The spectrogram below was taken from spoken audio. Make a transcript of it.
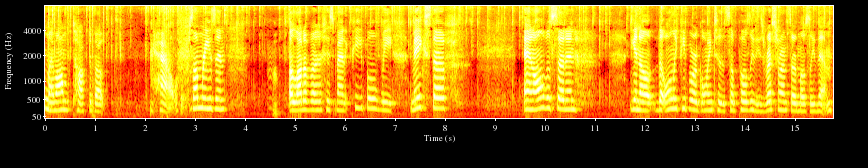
my mom talked about how for some reason a lot of us hispanic people we make stuff and all of a sudden, you know, the only people are going to supposedly these restaurants are mostly them,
